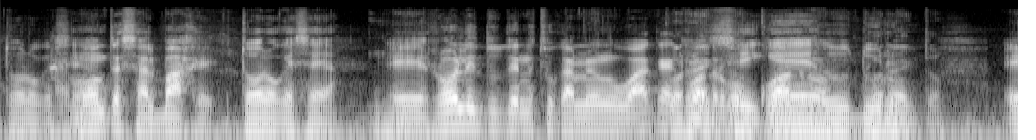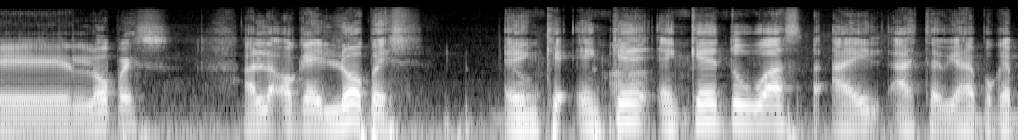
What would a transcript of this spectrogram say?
todo lo que al sea. monte salvaje. Todo lo que sea. Eh, Rolly, tú tienes tu camión igual que es Correcto. 4x4. Sí, que es du- duro. Correcto. Eh, López. Al- Ok, López, ¿en qué, en, qué, ¿en qué tú vas a ir a este viaje? Porque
